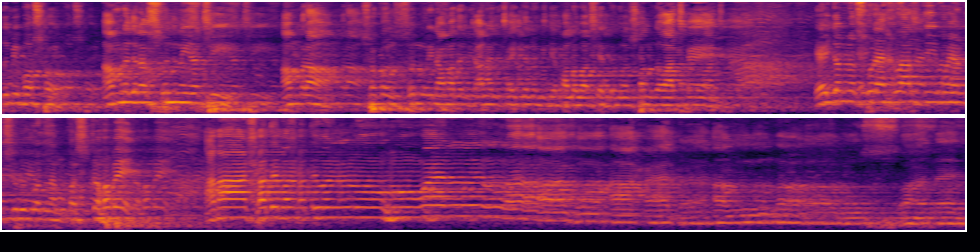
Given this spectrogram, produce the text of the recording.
তুমি বসো। আমরা যারা সুন্নি আছি, আমরা সকল সুন্নির আমাদের জানেন চাইতে নবীকে ভালোবাসে কোনো সন্দেহ আছে? এই জন্য সুরা এখলাস দিয়ে বয়ান শুরু করলাম। কষ্ট হবে? আমার সাথে বলেন কুল হুয়াল্লাহু আহাদ আল্লাহুস সামাদ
